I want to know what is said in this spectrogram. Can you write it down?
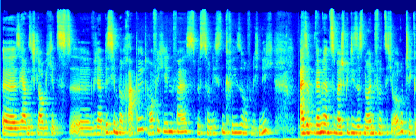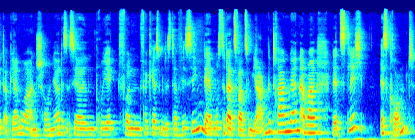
äh, sie haben sich, glaube ich, jetzt äh, wieder ein bisschen berappelt, hoffe ich jedenfalls, bis zur nächsten Krise, hoffentlich nicht. Also wenn wir uns zum Beispiel dieses 49-Euro-Ticket ab Januar anschauen, ja, das ist ja ein Projekt von Verkehrsminister Wissing, der musste da zwar zum Jagen getragen werden, aber letztlich es kommt.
